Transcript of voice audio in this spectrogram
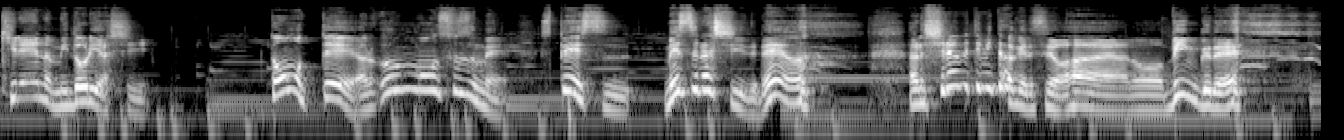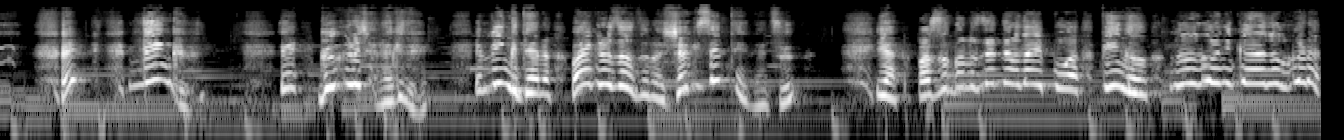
綺麗な緑やし、と思って、あの、雲門スズメ、スペース、珍しいでね、あの、調べてみたわけですよ。はい、あの、ビングで。え？ビングえ、グーグルじゃなくて？え、ビングってあの、マイクロソフトの初期設定のやつ？いや、パソコンの設定の第一歩は、ビングを Google に変えるとこから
